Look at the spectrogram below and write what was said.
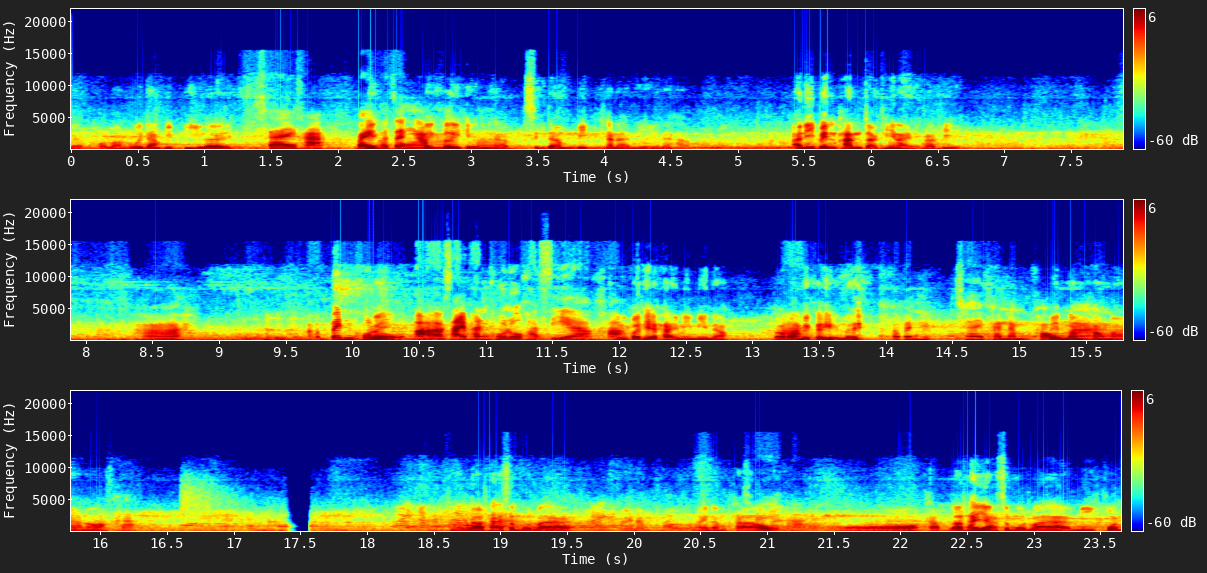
แบบโคลอนอุ้ยดำปิดปีเลยใช่ค่ะ ใบเขาจะงามไม่เคยเห็นครับ สีดำปิดขนาดนี้นะครับ อันนี้เป็นพันธุ์จากที่ไหนครับพี่ ค่ะ เป็นโคโลไม่ อ่าสายพันธุ์โคโลคาเซียค่ะ คือประเทศไทยไม่มีเนาะเพราะว่าค่ะไม่เคยเห็นเลย ก็เป็นใช่ค่ะนำเข้าเป็นมานำเข้ามาเนอะ ค่ะโอเคแล้วถ้าสมมุติว่าไม้นำเข้าไม้นำเข้า ใช่ค่ะ อ๋อครับแล้วถ้าอย่างสมมุติว่ามีคน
